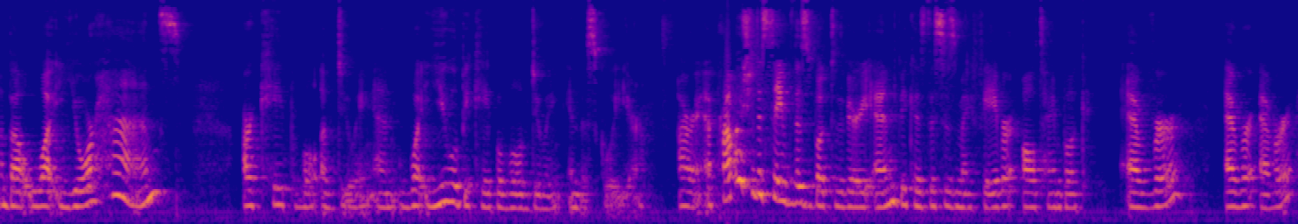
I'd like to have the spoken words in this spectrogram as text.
about what your hands are capable of doing and what you will be capable of doing in the school year. All right, I probably should have saved this book to the very end because this is my favorite all-time book ever ever, ever.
